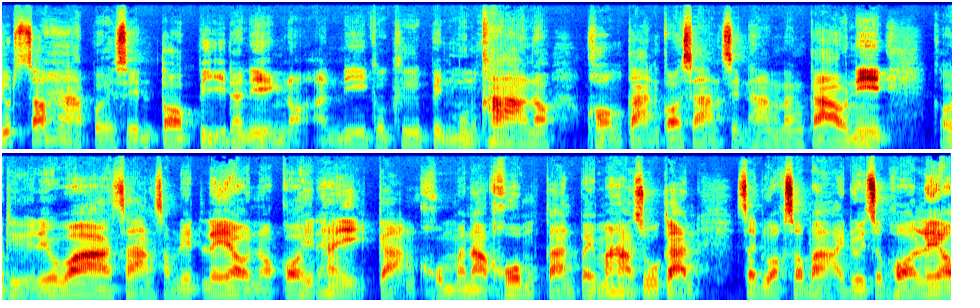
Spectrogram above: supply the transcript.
1.25%ต่อปีนั่นเองเนาะ อันนี้ก็คือเป็นมูลค่าเนาะของการก่อสร้างเส้นทางดังกล่าวนี่ก็ถือได้ว่าสร้างสำเร็จแล้วเนาะก็เฮ็ดให้การคมนาคมการไปมาหาสู่กันสะดวกสบายโดยเฉพาะแล้ว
